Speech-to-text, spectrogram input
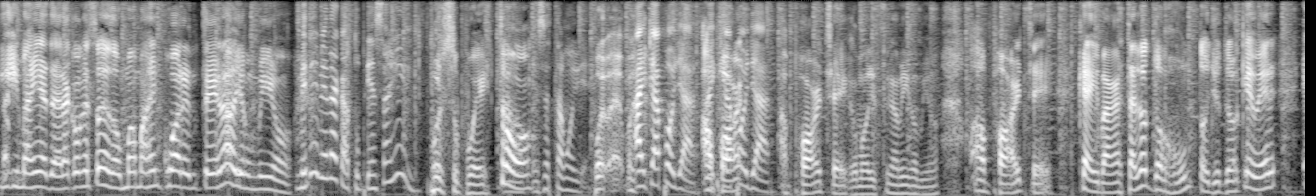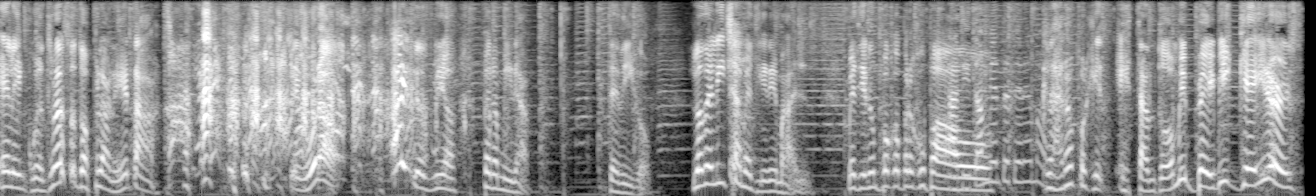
y- imagínate, ahora con eso de dos mamás en cuarentena, Dios mío. Mira, ven acá, ¿tú piensas ir? Por supuesto. Ah, eso está muy bien. Pues, eh, pues, hay que apoyar, hay que apoyar. Aparte, como dice un amigo mío. Aparte. Que ahí van a estar los dos juntos. Yo tengo que ver el encuentro de esos dos planetas. ¿Seguro? Ay, Dios mío. Pero mira, te digo, lo de Licha me tiene mal. Me tiene un poco preocupado. ¿A ti también te tiene mal? Claro, porque están todos mis baby gators.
